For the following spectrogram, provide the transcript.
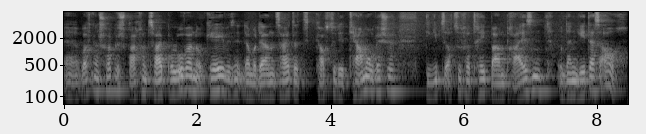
äh, Wolfgang Schäuble sprach von zwei Pullovern, okay, wir sind in der modernen Zeit, da kaufst du dir Thermowäsche, die gibt es auch zu vertretbaren Preisen und dann geht das auch.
